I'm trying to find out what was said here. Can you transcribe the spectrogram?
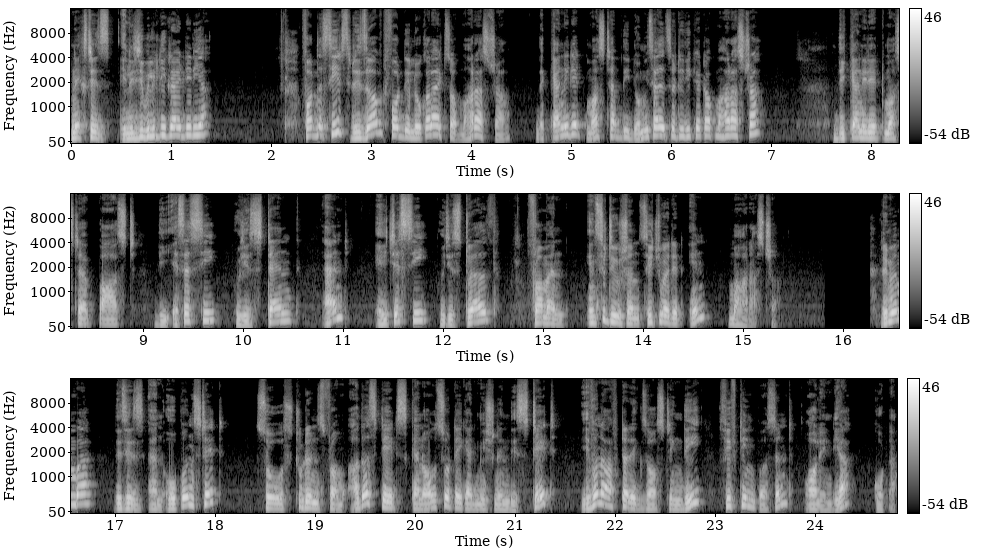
Next is eligibility criteria. For the seats reserved for the localites of Maharashtra, the candidate must have the domicile certificate of Maharashtra. The candidate must have passed the SSC, which is 10th, and HSC, which is 12th, from an institution situated in Maharashtra. Remember, this is an open state so students from other states can also take admission in this state even after exhausting the 15% All India quota.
